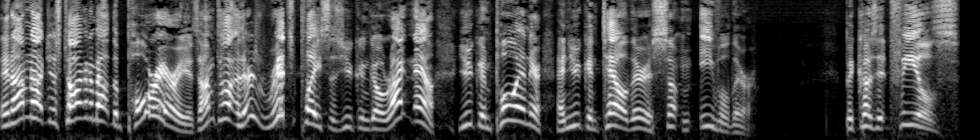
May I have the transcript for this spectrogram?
And I'm not just talking about the poor areas. I'm talking there's rich places you can go right now. You can pull in there and you can tell there is something evil there. Because it feels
